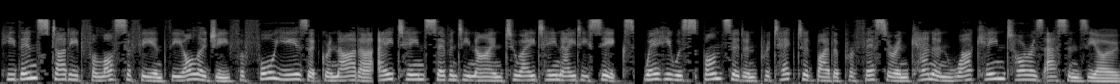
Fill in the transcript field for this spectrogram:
He then studied philosophy and theology for four years at Granada 1879 -1886, where he was sponsored and protected by the professor and canon Joaquín Torres Asensio.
